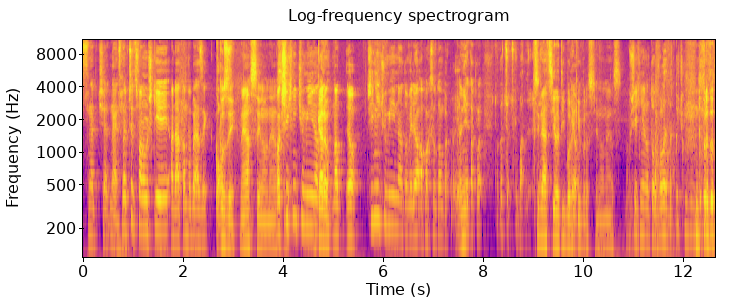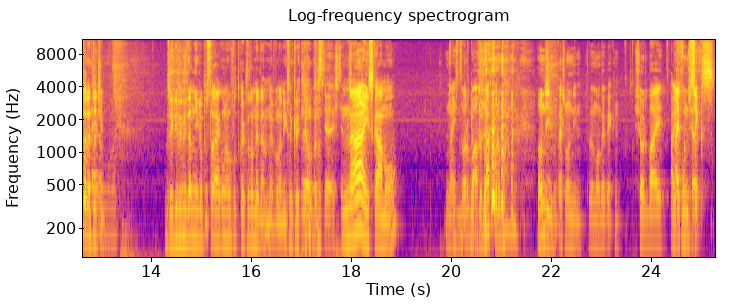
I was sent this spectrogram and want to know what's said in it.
Snapchat, ne, Snapchat s fanoušky a dát tam obrázek koz. Kozy, ne asi, no, ne Pak asi. všichni čumí na Karo. to, na, jo, všichni čumí na to video a pak jsou tam takhle, Ani- Ani... takhle, takhle cecky, ba- 13 letý borky Jo. prostě, no, ne asi. všichni na to, vole, takhle čumí. Proto to netočím. Protože kdyby mi tam někdo poslal nějakou novou fotku, jak to tam nedám, ne, vole, nejsem krytý. Jo, prostě ještě, Nice, kámo. nice tvorba. Dobrá tvorba. Londýn, ukaž Londýn, to by mohl být pěkný. Short by iPhone, iPhone 6. 6.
